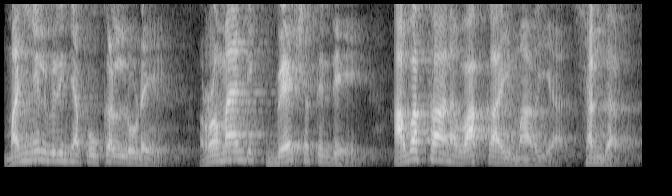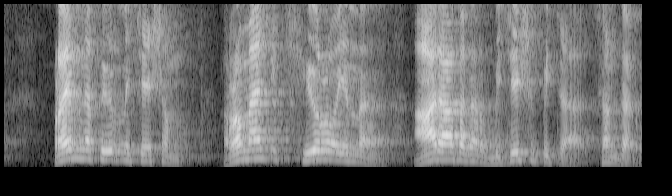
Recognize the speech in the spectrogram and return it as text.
മഞ്ഞിൽ വിരിഞ്ഞ പൂക്കളിലൂടെ റൊമാന്റിക് വേഷത്തിന്റെ അവസാന വാക്കായി മാറിയ ശങ്കർ. പ്രേം നസീറിന് ശേഷം റൊമാന്റിക് ഹീറോ എന്ന് ആരാധകർ വിശേഷിപ്പിച്ച ശങ്കർ.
